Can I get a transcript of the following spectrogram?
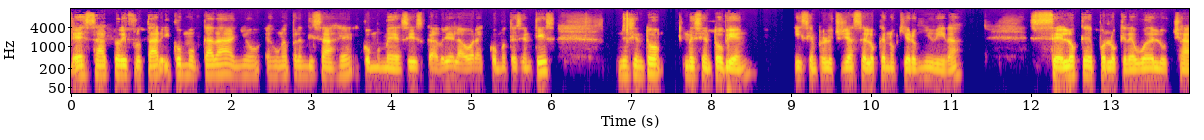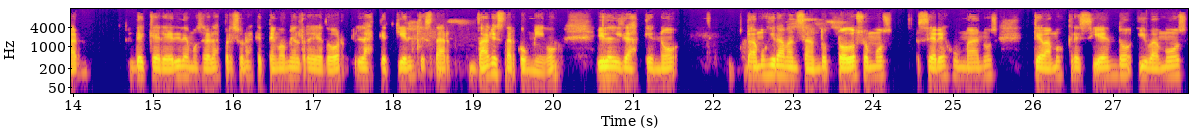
Exacto, disfrutar. Y como cada año es un aprendizaje, como me decís, Gabriel, ahora, ¿cómo te sentís? Me siento, me siento bien y siempre lo he dicho, ya sé lo que no quiero en mi vida, sé lo que por lo que debo de luchar, de querer y demostrar a las personas que tengo a mi alrededor, las que tienen que estar, van a estar conmigo, y las que no, vamos a ir avanzando, todos somos seres humanos que vamos creciendo y vamos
